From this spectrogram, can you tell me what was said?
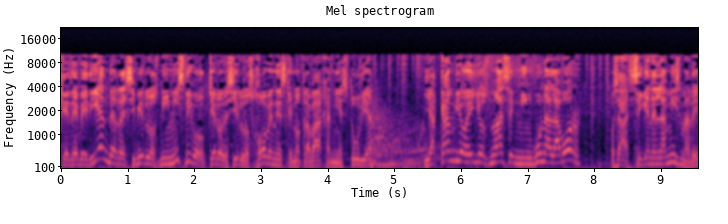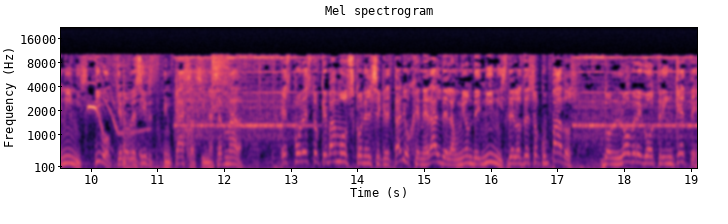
que deberían de recibir los ninis, digo, quiero decir los jóvenes que no trabajan ni estudian, y a cambio ellos no hacen ninguna labor. O sea, siguen en la misma de ninis. Digo, quiero decir, en casa, sin hacer nada. Es por esto que vamos con el secretario general de la Unión de Ninis de los Desocupados, don Lóbrego Trinquete,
